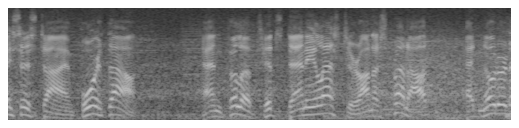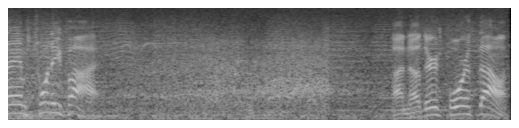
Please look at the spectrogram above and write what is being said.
Crisis time, fourth down. And Phillips hits Danny Lester on a sprint out at Notre Dame's 25. Another fourth down.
